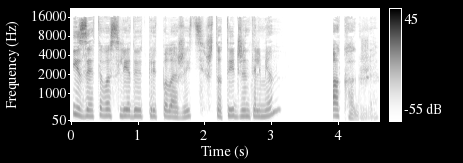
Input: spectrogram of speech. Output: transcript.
«Из этого следует предположить, что ты джентльмен?» «А как же?»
